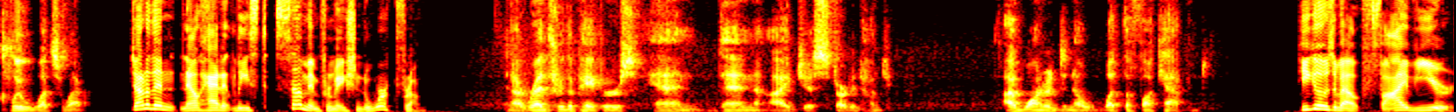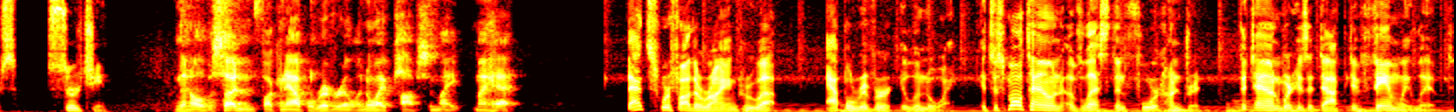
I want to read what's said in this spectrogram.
clue whatsoever. Jonathan now had at least some information to work from. And I read through the papers, and then I just started hunting. I wanted to know what the fuck happened. He goes about five years searching. And then all of a sudden, fucking Apple River, Illinois pops in my, my head. That's where Father Ryan grew up, Apple River, Illinois. It's a small town of less than 400, the town where his adoptive family lived.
